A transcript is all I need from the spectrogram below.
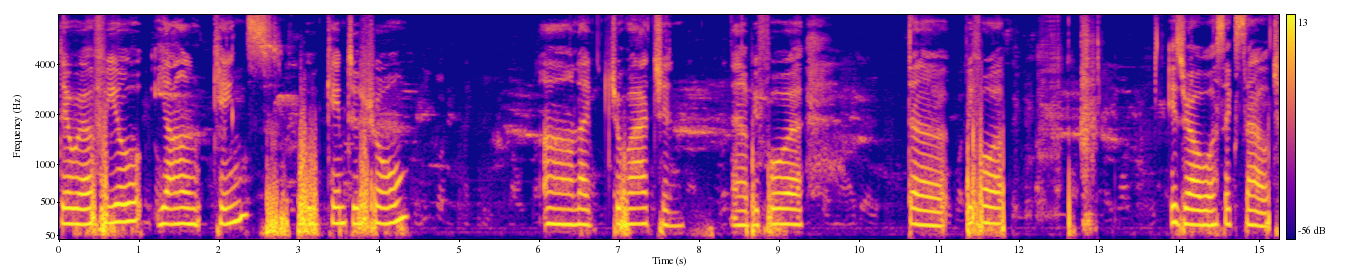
there were a few young kings who came to throne, uh, like Joachim uh, before the before Israel was exiled.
